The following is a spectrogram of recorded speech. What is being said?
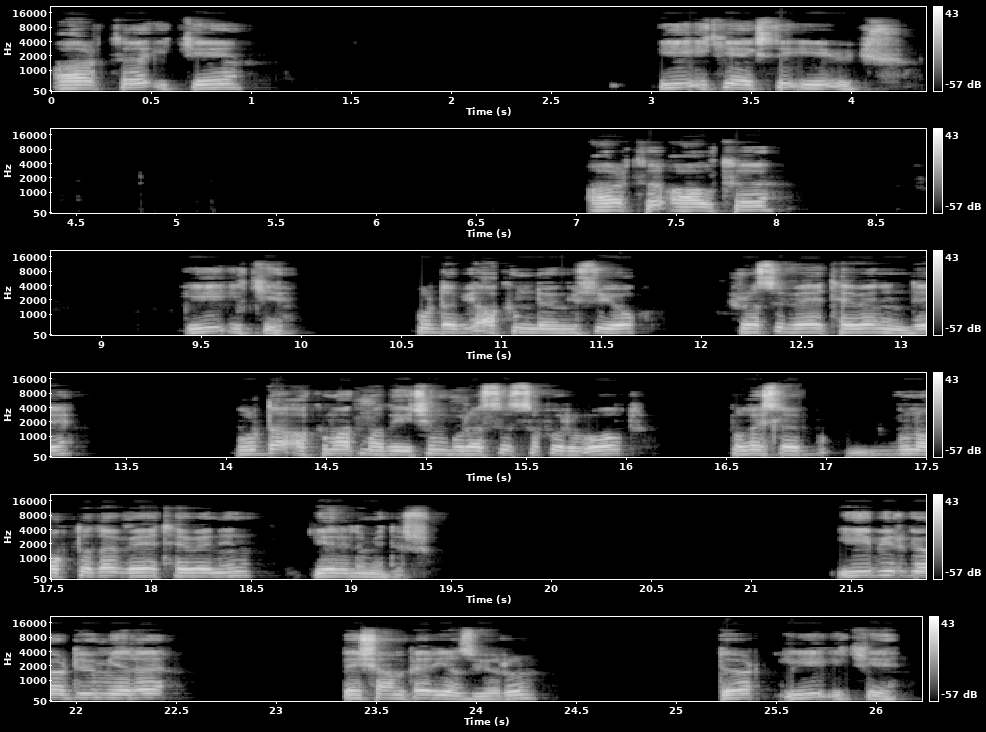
artı 2 i2 eksi i3 artı 6 i2 burada bir akım döngüsü yok. Şurası V tevenindi. Burada akım akmadığı için burası 0 volt. Dolayısıyla bu- noktada V tevenin gerilimidir. i1 gördüğüm yere 5 amper yazıyorum. 4 i2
